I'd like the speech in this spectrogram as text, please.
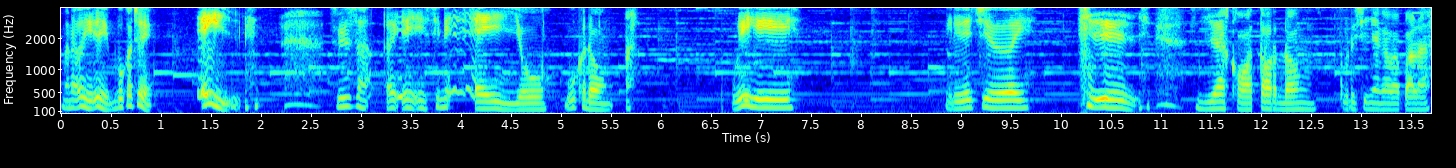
mana? Eh, eh, buka cuy. Eh, susah. Eh, eh, eh sini. Buka dong. Ah, wih. Ini deh cuy. Iya kotor dong. Kursinya gak apa-apa lah.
